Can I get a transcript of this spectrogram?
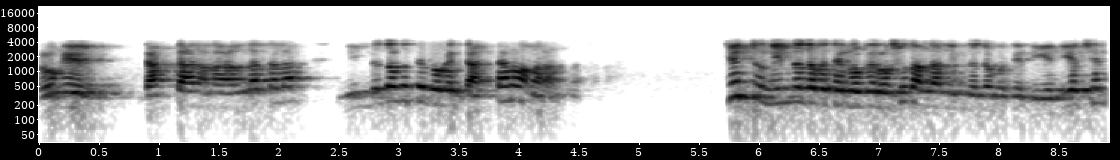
রোগের ডাক্তার আমার আল্লাহ তালা নিম্ন জগতের রোগের ডাক্তারও আমার আল্লাহ কিন্তু নিম্ন জগতের রোগের ওষুধ আল্লাহ নিম্ন জগতে দিয়ে দিয়েছেন।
